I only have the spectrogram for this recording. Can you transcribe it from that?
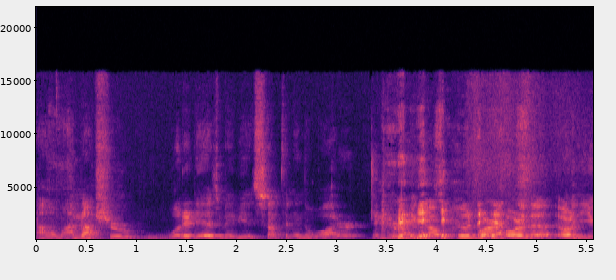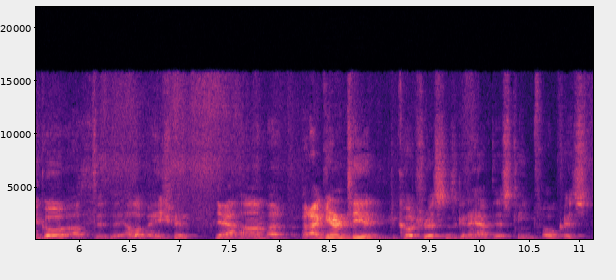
Um, I'm not sure what it is. Maybe it's something in the water in the or, or the or the, you go up to the elevation. Yeah. Um, but but I guarantee you, Coach Wristen's going to have this team focused,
